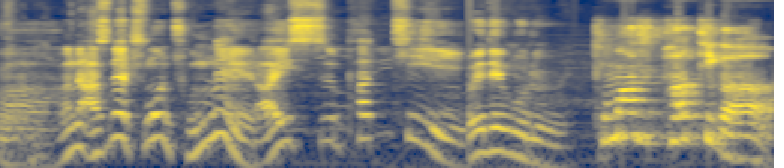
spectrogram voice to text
와, 근데 아스날 중원 좋네. 라이스, 파티, 웨데고르. 토마스 파티가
